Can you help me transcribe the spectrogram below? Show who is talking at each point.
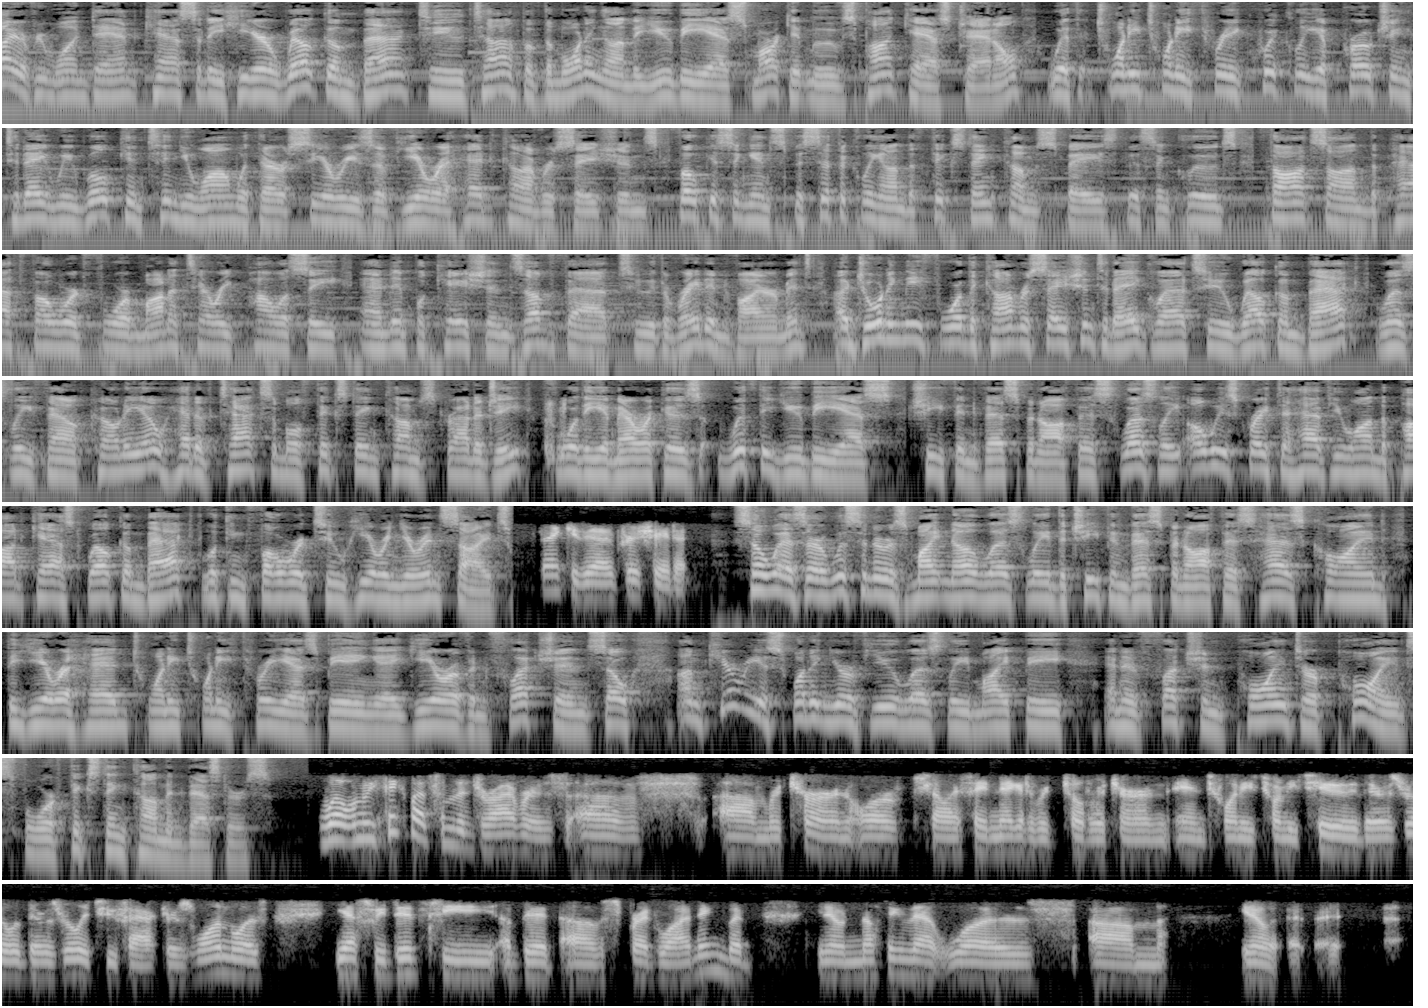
Speaker 1: Hi everyone, Dan Cassidy here. Welcome back to Top of the Morning on the UBS Market Moves podcast channel. With 2023 quickly approaching today, we will continue on with our series of year ahead conversations, focusing in specifically on the fixed income space. This includes thoughts on the path forward for monetary policy and implications of that to the rate environment. Uh, joining me for the conversation today, glad to welcome back Leslie Falconio, head of tax taxable fixed income strategy for the Americas with the UBS Chief Investment Office. Leslie, always great to have you on the podcast. Welcome back. Looking forward to hearing your insights.
Speaker 2: Thank you, Dan. I appreciate it.
Speaker 1: So, as our listeners might know, Leslie, the Chief Investment Office has coined the year ahead 2023 as being a year of inflection. So, I'm curious what, in your view, Leslie, might be an inflection point or points for fixed income investors.
Speaker 2: Well, when we think about some of the drivers of um, return, or shall I say, negative total return in 2022, there's really there was really two factors. One was, yes, we did see a bit of spread widening, but you know, nothing that was, um, you know, uh,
